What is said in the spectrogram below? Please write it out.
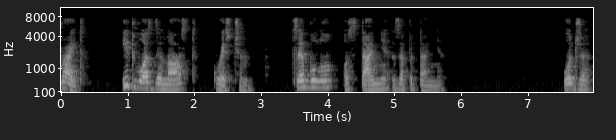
Right. It was the last question. Це було останнє запитання. Отже,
